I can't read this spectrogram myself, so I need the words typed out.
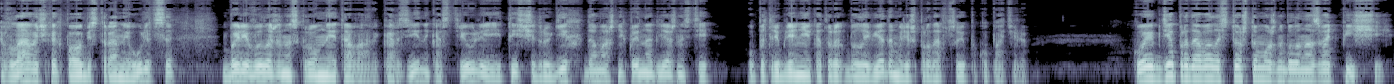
В лавочках по обе стороны улицы были выложены скромные товары — корзины, кастрюли и тысячи других домашних принадлежностей, употребление которых было ведомо лишь продавцу и покупателю. Кое-где продавалось то, что можно было назвать пищей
